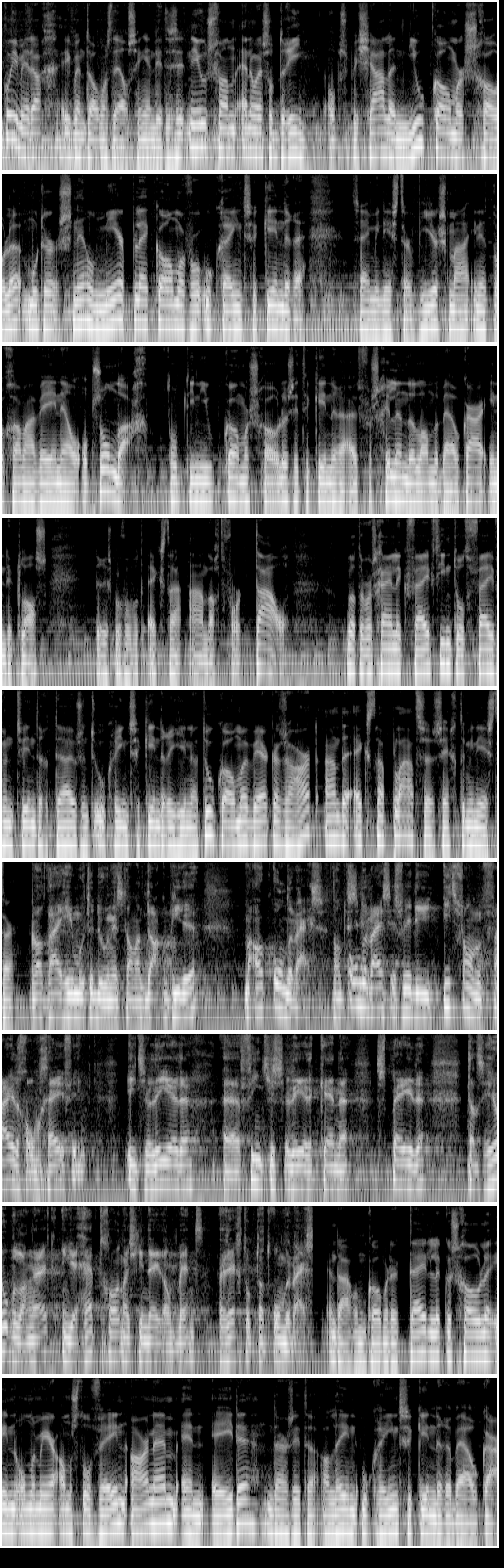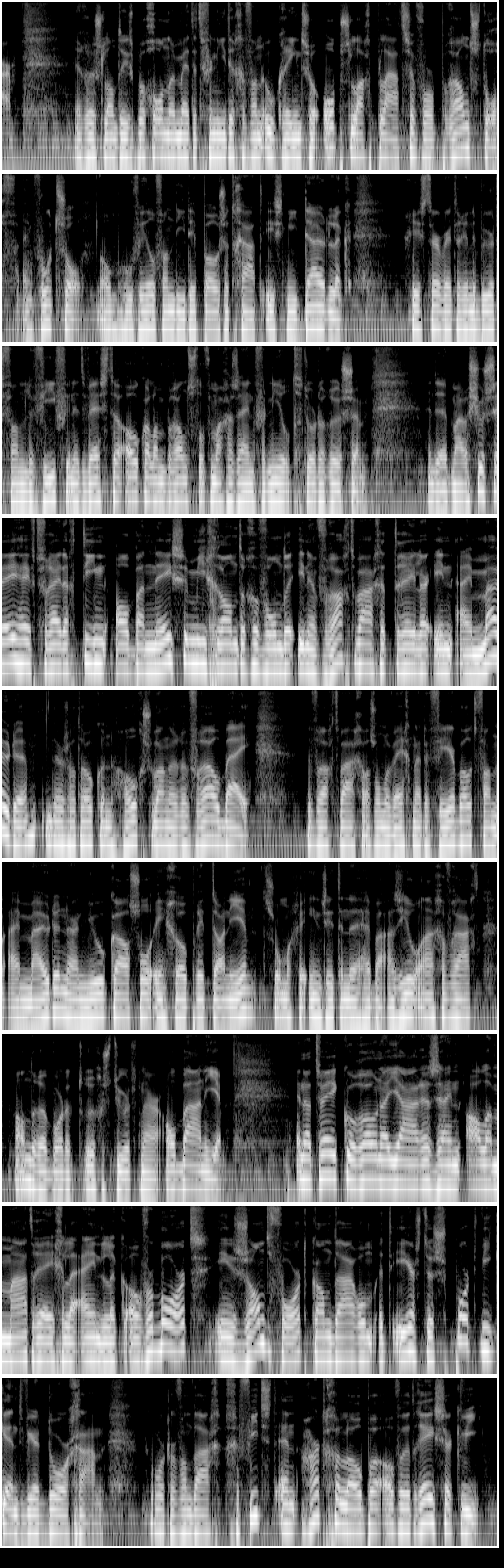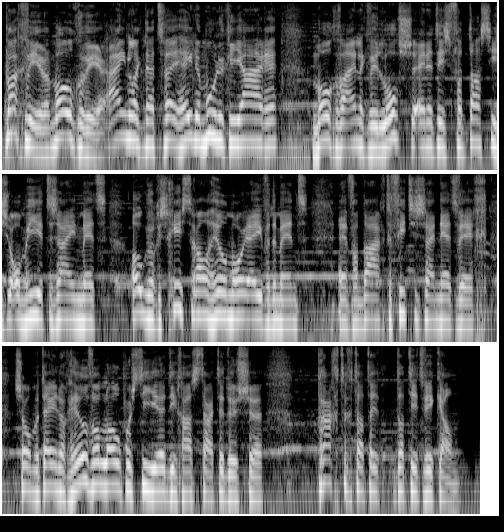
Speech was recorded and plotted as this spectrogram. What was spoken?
Goedemiddag, ik ben Thomas Delsing en dit is het nieuws van NOS op 3. Op speciale nieuwkomersscholen moet er snel meer plek komen voor Oekraïense kinderen. zei minister Wiersma in het programma WNL op zondag. Op die nieuwkomersscholen zitten kinderen uit verschillende landen bij elkaar in de klas. Er is bijvoorbeeld extra aandacht voor taal omdat er waarschijnlijk 15 tot 25.000 Oekraïense kinderen hier naartoe komen... werken ze hard aan de extra plaatsen, zegt de minister. Wat wij hier moeten doen is dan een dak bieden, maar ook onderwijs. Want onderwijs is weer die, iets van een veilige omgeving. Iets leren, uh, vriendjes leren kennen, spelen. Dat is heel belangrijk. En je hebt gewoon, als je in Nederland bent, recht op dat onderwijs. En daarom komen er tijdelijke scholen in onder meer Amstelveen, Arnhem en Ede. Daar zitten alleen Oekraïense kinderen bij elkaar. Rusland is begonnen met het vernietigen van Oekraïense opslagplaatsen voor brandstof en voedsel. Om hoeveel van die depots het gaat is niet duidelijk. Gisteren werd er in de buurt van Lviv in het westen ook al een brandstofmagazijn vernield door de Russen. De marechaussee heeft vrijdag tien Albanese migranten gevonden in een vrachtwagentrailer in IJmuiden. Daar zat ook een hoogzwangere vrouw bij. De vrachtwagen was onderweg naar de veerboot van IJmuiden naar Newcastle in Groot-Brittannië. Sommige inzittenden hebben asiel aangevraagd, anderen worden teruggestuurd naar Albanië. En na twee coronajaren zijn alle maatregelen eindelijk overboord. In Zandvoort kan daarom het eerste sportweekend weer doorgaan. Er wordt er vandaag gefietst en hard gelopen over het racecircuit. Mag weer, we mogen weer. Eindelijk na twee hele moeilijke jaren mogen we eindelijk weer los. En het is fantastisch om hier te zijn met ook nog eens gisteren al een heel mooi evenement. En vandaag de fietsers zijn net weg. Zometeen nog heel veel lopers die, eh, die gaan starten. Dus uh, prachtig dat dit, dat dit weer kan.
